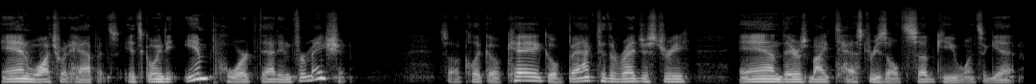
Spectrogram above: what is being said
and watch what happens. It's going to import that information. So I'll click OK, go back to the registry, and there's my test results subkey once again.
